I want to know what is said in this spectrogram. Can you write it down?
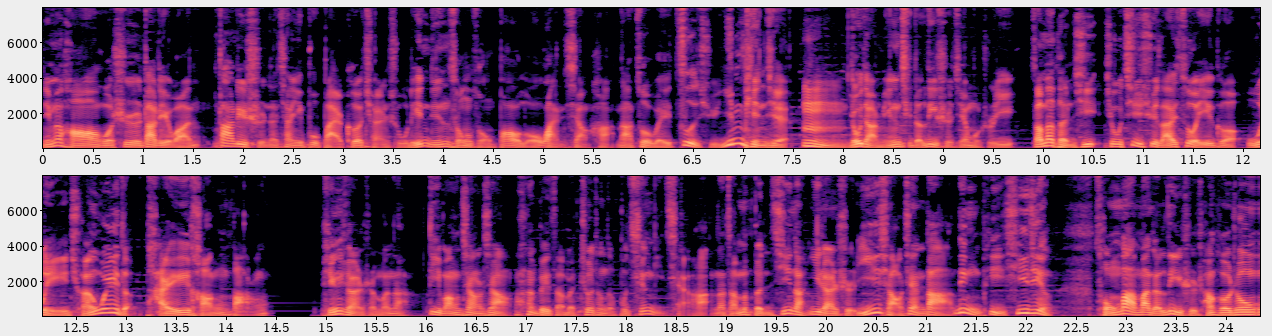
你们好，我是大力丸。大历史呢，像一部百科全书，林林总总，包罗万象哈。那作为自诩音频界，嗯，有点名气的历史节目之一，咱们本期就继续来做一个伪权威的排行榜。评选什么呢？帝王将相 被咱们折腾的不轻以前啊，那咱们本期呢依然是以小见大，另辟蹊径，从漫漫的历史长河中，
